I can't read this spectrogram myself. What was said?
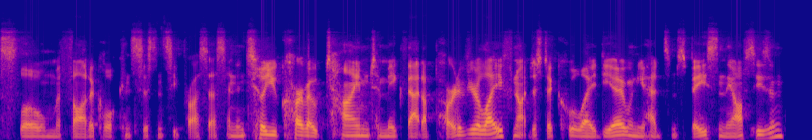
slow methodical consistency process. And until you carve out time to make that a part of your life not just a cool idea when you had some space in the off season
